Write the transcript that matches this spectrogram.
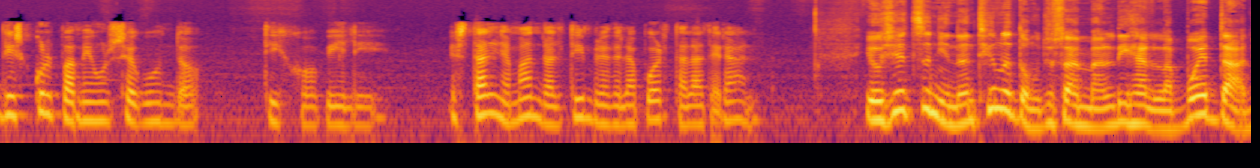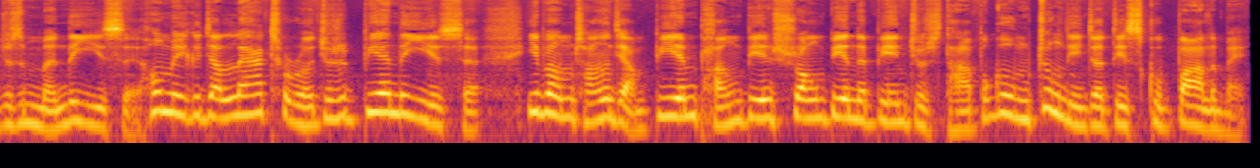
Disculpame un segundo，dijo Billy，están llamando al timbre de la puerta lateral。有些字你能听得懂就算蛮厉害的。La puerta 就是门的意思，后面一个叫 lateral 就是边的意思。一般我们常常讲边、旁边、双边的边就是它。不过我们重点叫 disculpame。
